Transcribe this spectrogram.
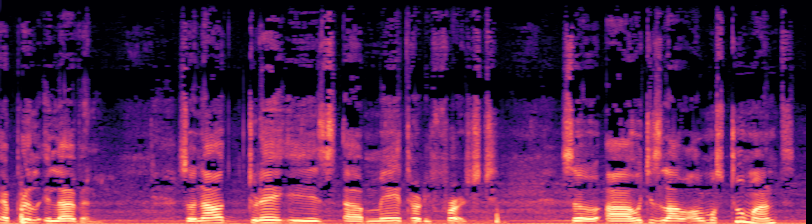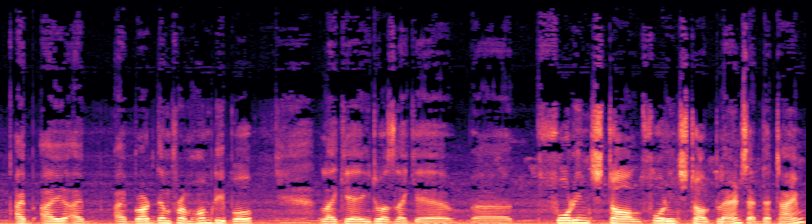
April 11. So now today is uh, May 31st. So uh, which is now almost two months. I, I, I, I brought them from Home Depot. Like a, it was like a uh, four inch tall, four inch tall plants at the time.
